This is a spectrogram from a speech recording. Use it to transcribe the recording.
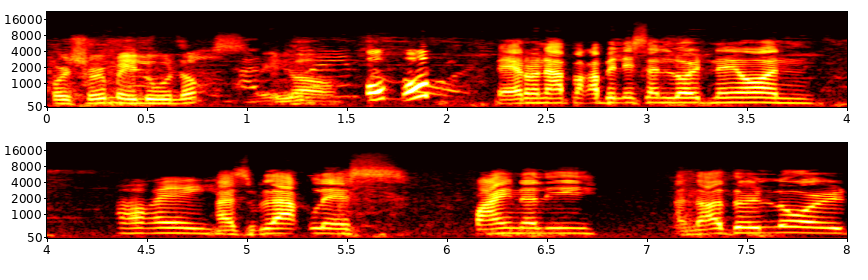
For sure, may Lunox. Op, op. Pero napakabilis ng Lord na yon. Okay. As Blacklist, finally, another Lord.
